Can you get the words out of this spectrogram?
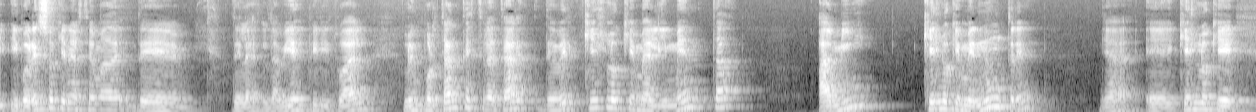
Y, por eso que en el tema de, de- la, vida espiritual, lo importante es tratar de ver qué es lo que me alimenta a mí, qué es lo que me nutre, ¿ya? Eh, qué es lo que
